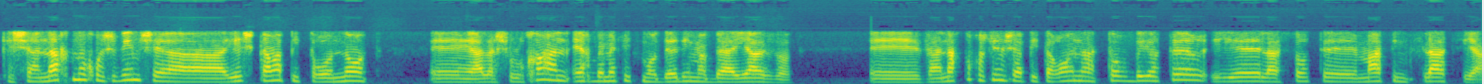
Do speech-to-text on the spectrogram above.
כשאנחנו חושבים שיש כמה פתרונות על השולחן, איך באמת להתמודד עם הבעיה הזאת. ואנחנו חושבים שהפתרון הטוב ביותר יהיה לעשות מס אינפלציה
